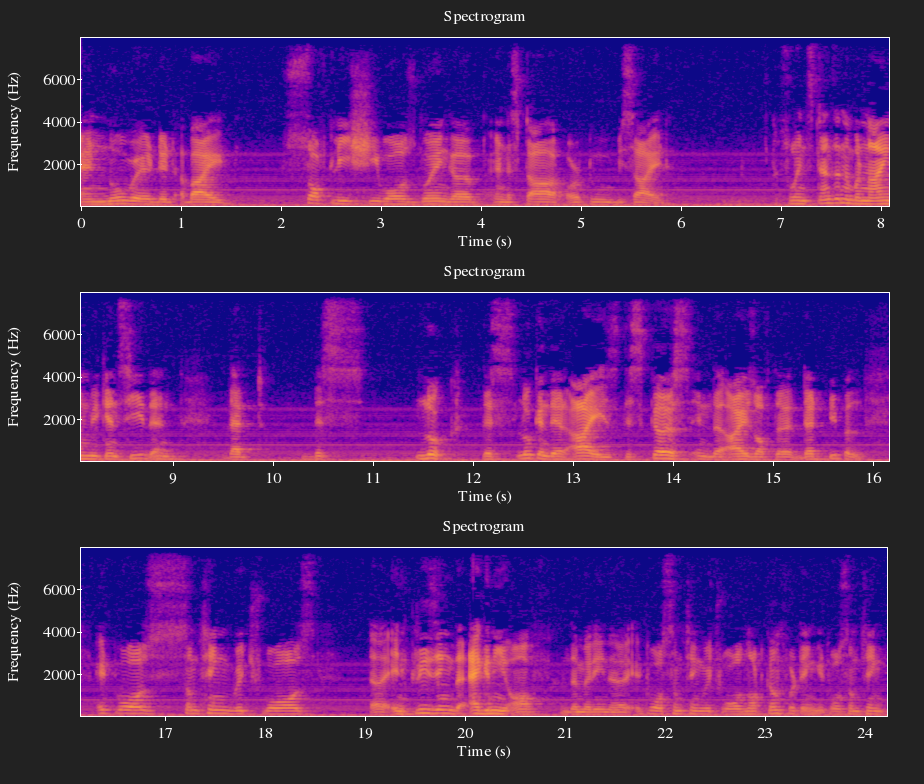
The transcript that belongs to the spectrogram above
and nowhere did abide softly she was going up and a star or two beside. So in stanza number 9 we can see then that this look this look in their eyes this curse in the eyes of the dead people it was something which was uh, increasing the agony of the mariner. It was something which was not comforting. It was something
